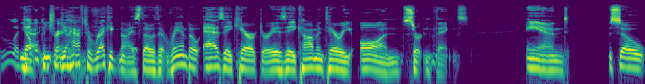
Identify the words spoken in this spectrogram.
Ooh, a double contrarian. you have to recognize though that Rambo as a character is a commentary on certain things, and so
